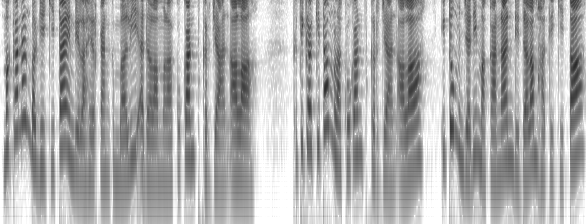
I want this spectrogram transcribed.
Makanan bagi kita yang dilahirkan kembali adalah melakukan pekerjaan Allah. Ketika kita melakukan pekerjaan Allah, itu menjadi makanan di dalam hati kita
